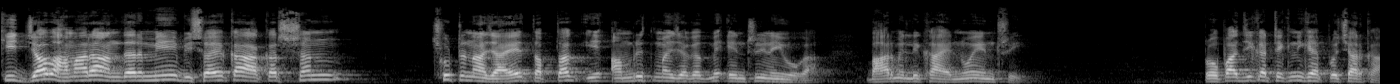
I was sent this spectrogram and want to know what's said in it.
कि जब हमारा अंदर में विषय का आकर्षण छूट ना जाए, तब तक ये अमृतमय जगत में एंट्री नहीं होगा। बाहर में लिखा है नो एंट्री प्रोपा जी का टेक्निक है प्रचार का।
